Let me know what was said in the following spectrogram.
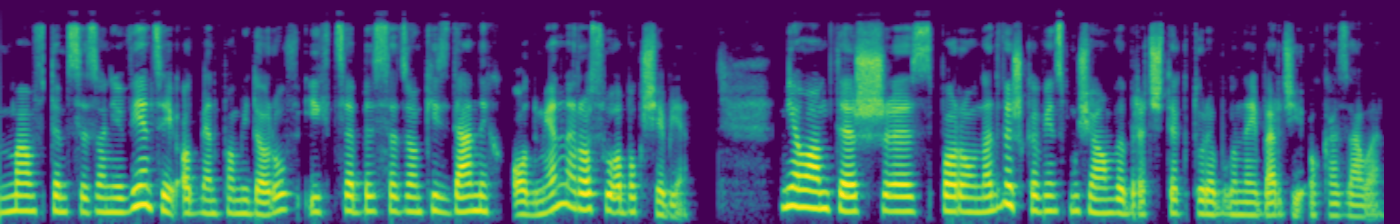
mam w tym sezonie więcej odmian pomidorów i chcę, by sadzonki z danych odmian rosły obok siebie. Miałam też e, sporą nadwyżkę, więc musiałam wybrać te, które były najbardziej okazałe.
